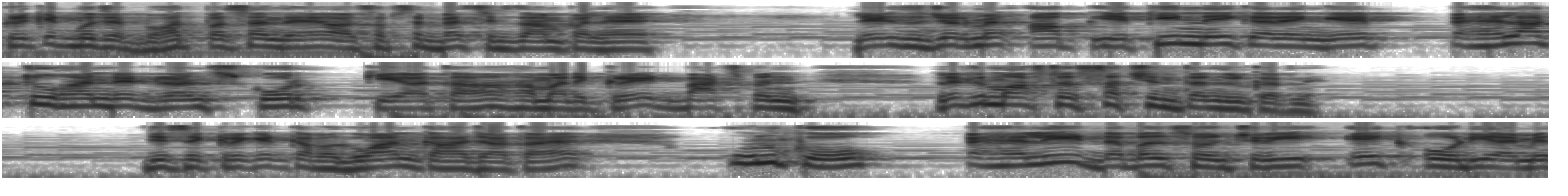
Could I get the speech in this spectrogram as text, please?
क्रिकेट मुझे बहुत पसंद है और सबसे बेस्ट एग्ज़ाम्पल है लेडीज़ एंड जेंटलमैन आप यकीन नहीं करेंगे पहला 200 रन स्कोर किया था हमारे great batsman little master Sachin Tendulkar ने जिसे क्रिकेट का भगवान कहा जाता है उनको पहली डबल सेंचुरी एक ओडीआई में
